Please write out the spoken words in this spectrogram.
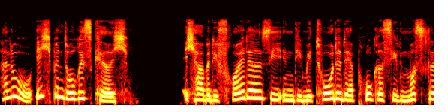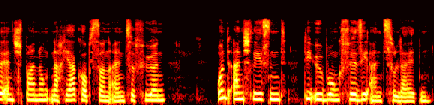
Hallo, ich bin Doris Kirch. Ich habe die Freude, Sie in die Methode der progressiven Muskelentspannung nach Jakobson einzuführen und anschließend die Übung für Sie anzuleiten.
